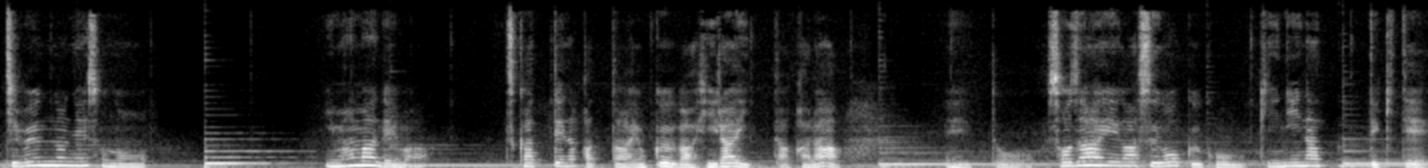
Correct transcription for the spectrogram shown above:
自分のねその今までは使ってなかった欲が開いたからえっ、ー、と素材がすごくこう気になってきて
